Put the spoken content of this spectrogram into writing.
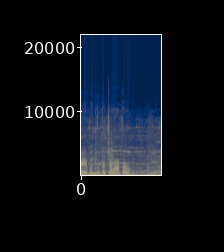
Kayak bentuk kacamata. Iya.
